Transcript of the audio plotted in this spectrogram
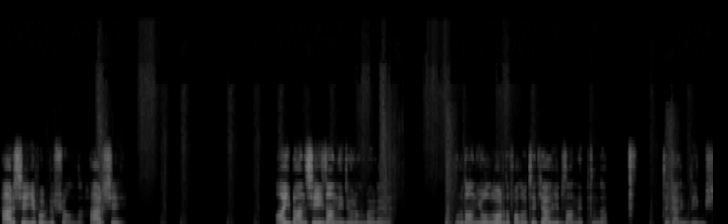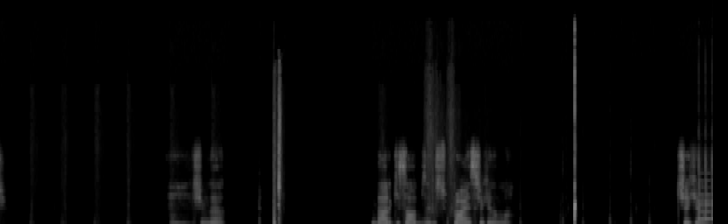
her şeyi yapabilir şu anda. Her şey. Ay ben şeyi zannediyorum böyle. Buradan yol vardı falan öteki el gibi zannettim de. Cık, Öteki el gibi değilmiş. Şimdi Berkis abimize bir surprise çekelim mi? Çekelim.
